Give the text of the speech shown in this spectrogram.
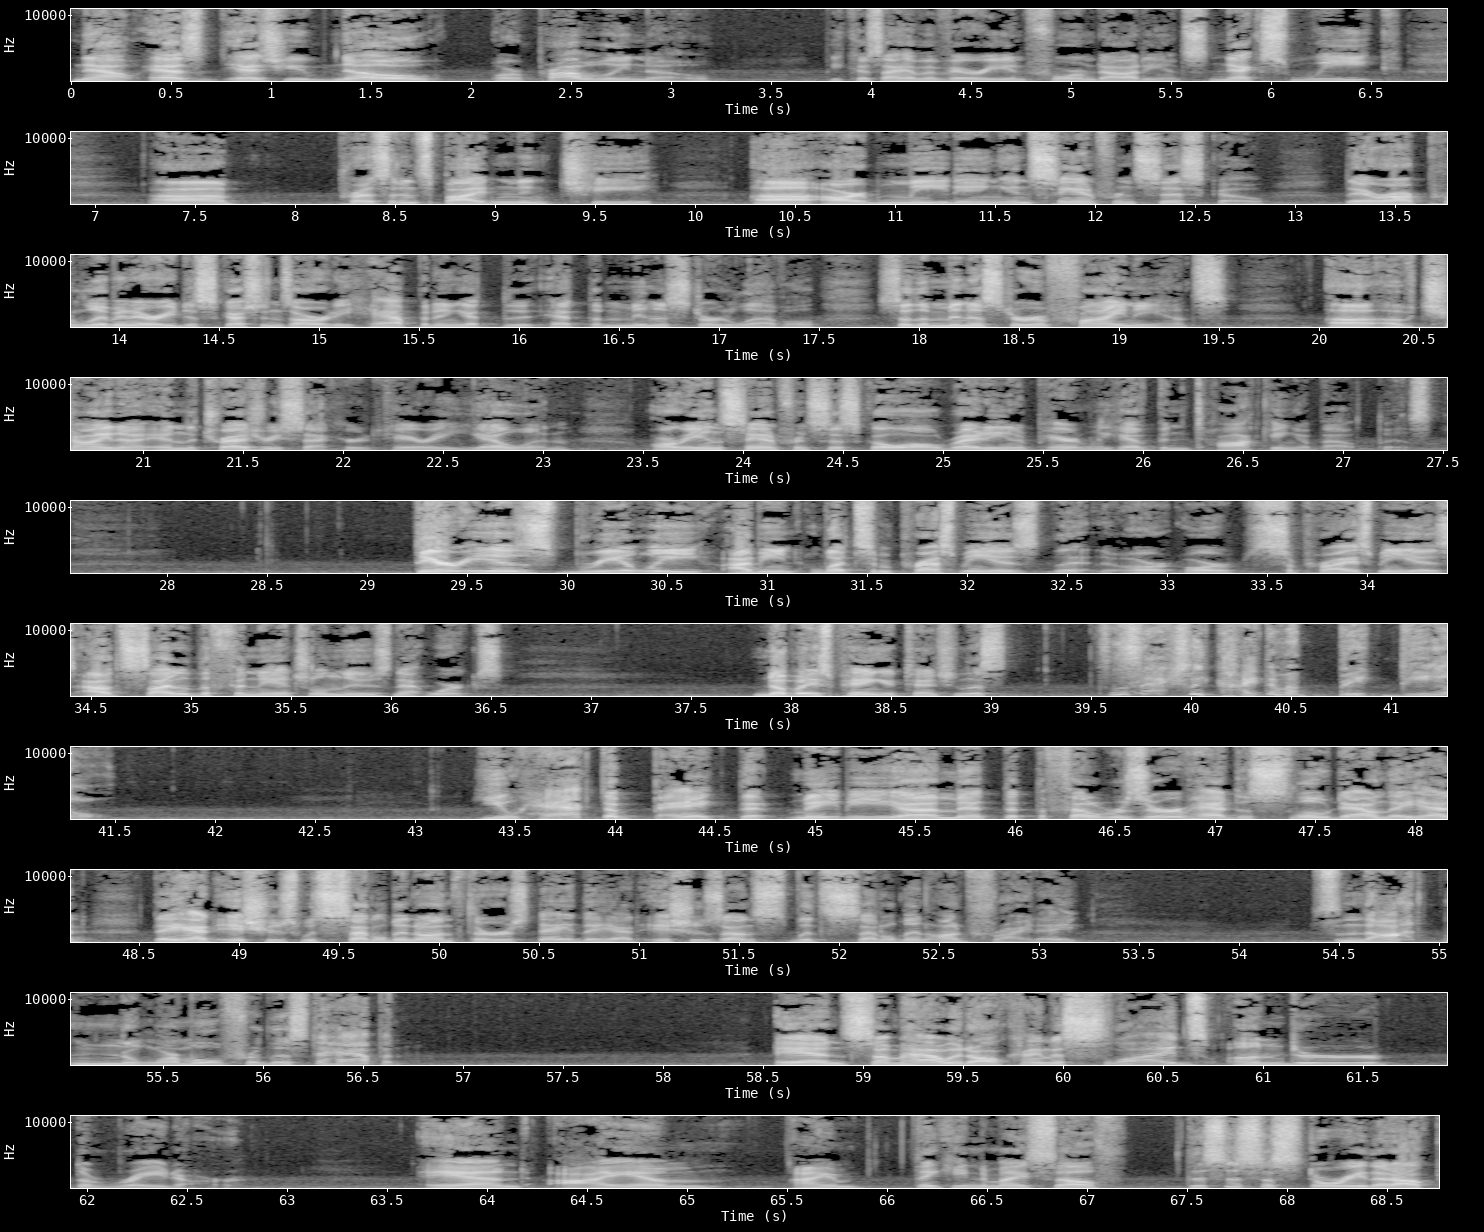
Now, as as you know, or probably know, because I have a very informed audience, next week, uh, Presidents Biden and Xi uh, are meeting in San Francisco. There are preliminary discussions already happening at the at the minister level. So the Minister of Finance uh, of China and the Treasury Secretary Yellen are in San Francisco already, and apparently have been talking about this there is really, I mean, what's impressed me is, or, or surprised me is, outside of the financial news networks, nobody's paying attention to this. This is actually kind of a big deal. You hacked a bank that maybe uh, meant that the Federal Reserve had to slow down. They had they had issues with settlement on Thursday. They had issues on with settlement on Friday. It's not normal for this to happen and somehow it all kind of slides under the radar. And I am I am thinking to myself, this is a story that I'll.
